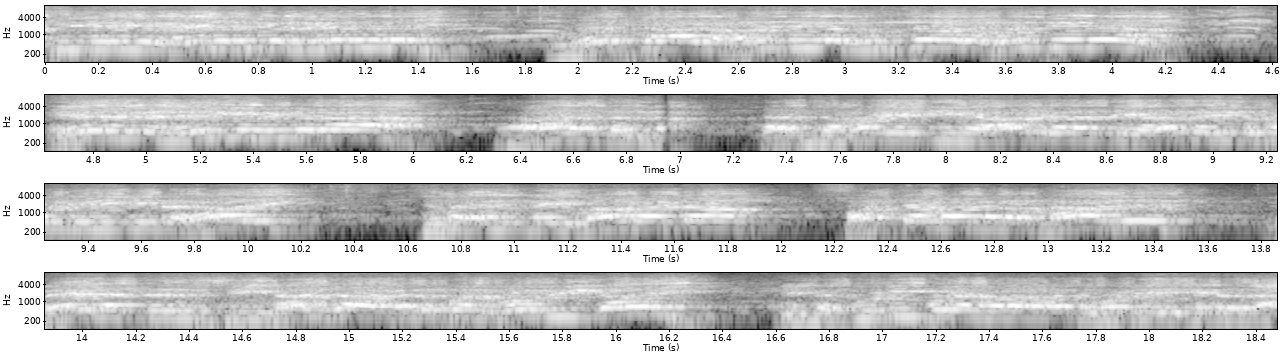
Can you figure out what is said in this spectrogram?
சீனியர்கள் கைதட்டிகள் வீரர்களை உற்சாகப்படுத்தீர்கள் உற்சாகப்படுத்தீர்கள் நேரங்கள் நெருங்கி விட்டன. காலங்கள் தன் சமயத்தில் ஆடுகளத்தை அலங்கரித்துக் கொண்டிருக்கின்ற காலை சிவகங்கை மாவட்டம் பட்டமங்கலம் நாடு மேலத்திரு ஸ்ரீ ராஜா கருப்பர் கோவில் காலை மிக துடிப்புடன் வளம் வந்து கொண்டிருக்கின்றதா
